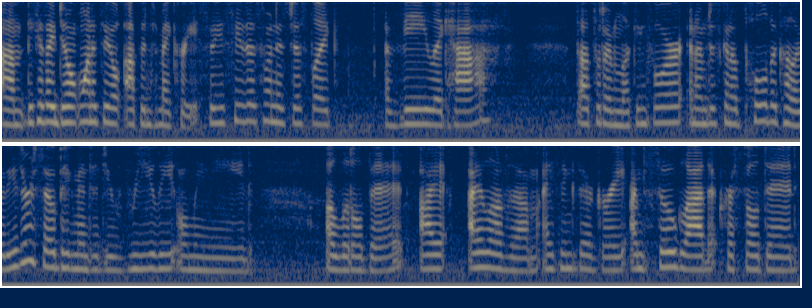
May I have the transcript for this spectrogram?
um, because I don't want it to go up into my crease. So you see this one is just like a V like half. That's what I'm looking for and I'm just going to pull the color. These are so pigmented you really only need a little bit. I I love them. I think they're great. I'm so glad that Krystal did.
